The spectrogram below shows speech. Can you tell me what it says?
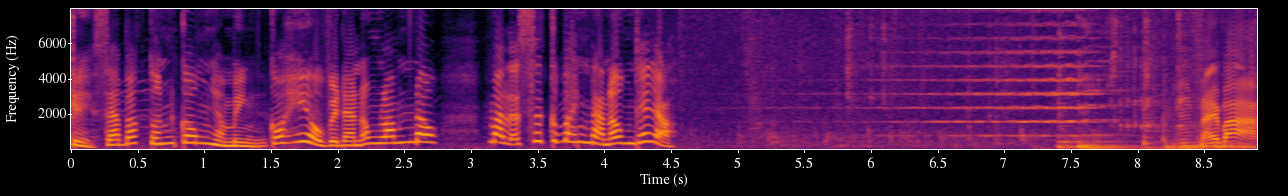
Kể ra bác Tuấn Công nhà mình có hiểu về đàn ông lắm đâu Mà lại sức cứ banh đàn ông thế nhở? Này bà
